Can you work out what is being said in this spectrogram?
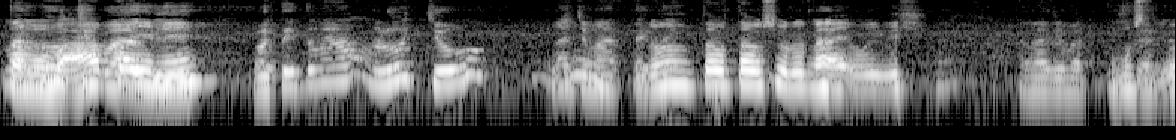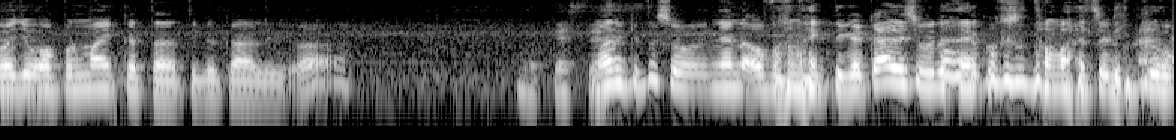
Tamu apa babi. ini? waktu itu memang lucu nah cuma tek Dong tahu-tahu suruh naik wih. Mesti wajib open mic kata tiga kali. Wah. tes tes Mari kita so nyanda open mic tiga kali sebenarnya aku sudah masuk di grup.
